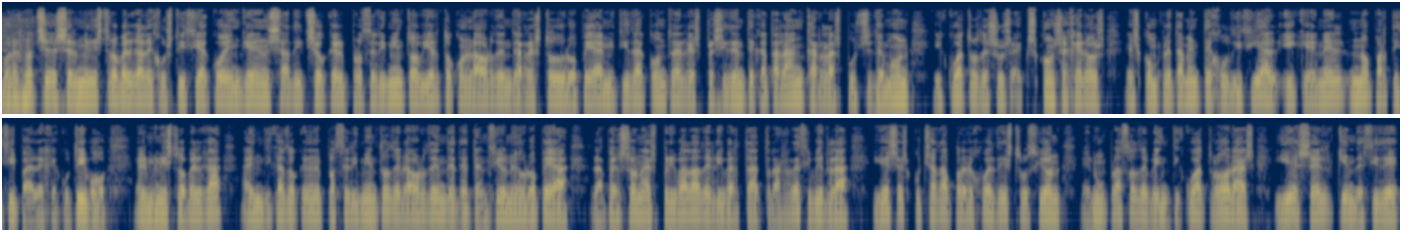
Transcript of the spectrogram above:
Buenas noches. El ministro belga de Justicia, Cohen Gens, ha dicho que el procedimiento abierto con la orden de arresto europea emitida contra el expresidente catalán Carles Puigdemont y cuatro de sus exconsejeros es completamente judicial y que en él no participa el Ejecutivo. El ministro belga ha indicado que en el procedimiento de la orden de detención europea la persona es privada de libertad tras recibirla y es escuchada por el juez de instrucción en un plazo de 24 horas y es él quien decide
